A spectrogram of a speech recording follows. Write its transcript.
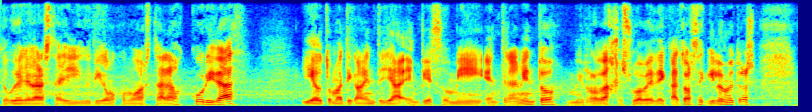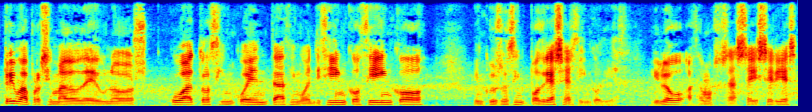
que voy a llegar hasta ahí, digamos como hasta la oscuridad y automáticamente ya empiezo mi entrenamiento, mi rodaje suave de 14 kilómetros, ritmo aproximado de unos 4.50, 55, 5, incluso 5, podría ser 5.10. Y luego hacemos esas 6 series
